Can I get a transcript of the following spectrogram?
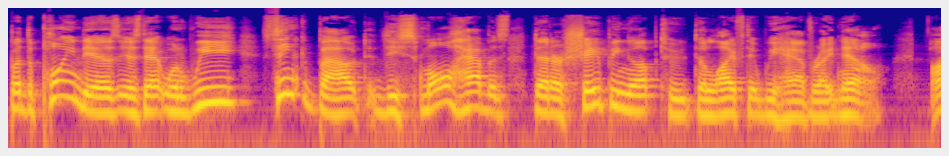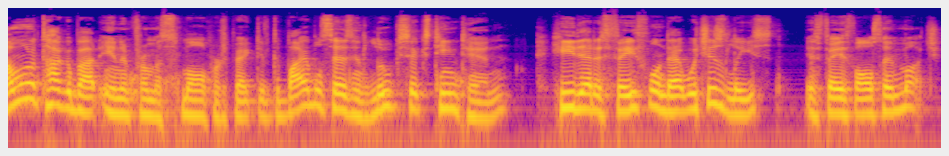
But the point is, is that when we think about the small habits that are shaping up to the life that we have right now, I want to talk about in from a small perspective. The Bible says in Luke 16:10, "He that is faithful in that which is least is faithful also in much,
